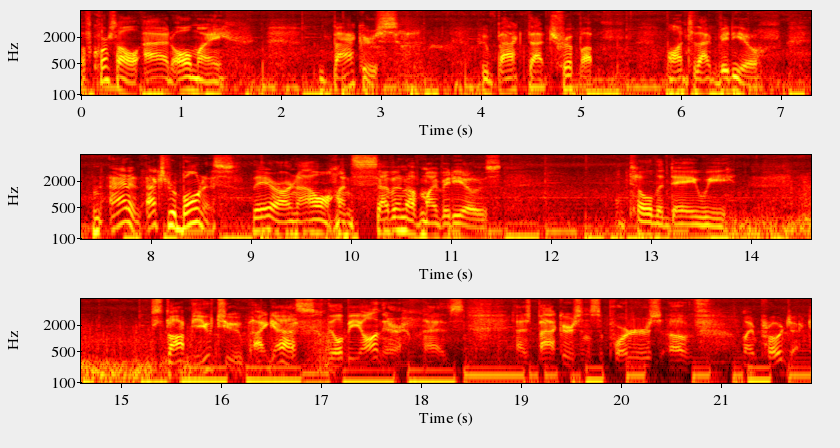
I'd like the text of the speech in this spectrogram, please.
of course I'll add all my backers who backed that trip up onto that video. And an extra bonus. They are now on seven of my videos until the day we stop YouTube, I guess. They'll be on there as, as backers and supporters of my project.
